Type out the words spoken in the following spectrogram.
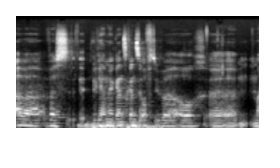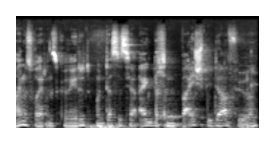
Aber was, wir haben ja ganz, ganz oft über auch äh, Meinungsfreiheit uns geredet und das ist ja eigentlich ein Beispiel dafür,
